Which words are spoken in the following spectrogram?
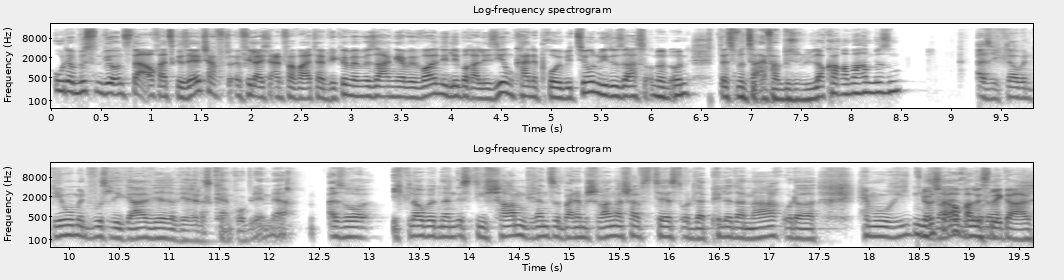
Oder müssen wir uns da auch als Gesellschaft vielleicht einfach weiterentwickeln, wenn wir sagen, ja, wir wollen die Liberalisierung, keine Prohibition, wie du sagst, und und und, dass wir uns da einfach ein bisschen lockerer machen müssen? Also ich glaube, in dem Moment, wo es legal wäre, wäre das kein Problem mehr. Also ich glaube, dann ist die Schamgrenze bei einem Schwangerschaftstest oder der Pille danach oder Hämorrhoiden. Ja, ist ja auch alles legal.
